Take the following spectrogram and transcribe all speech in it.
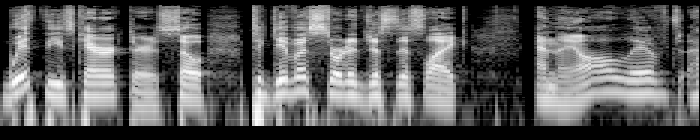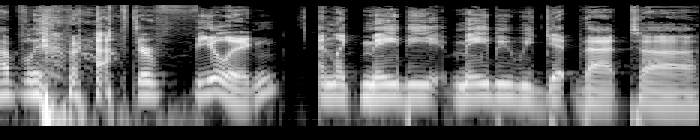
with these characters. So to give us sort of just this like, and they all lived happily ever after feeling, and like maybe maybe we get that uh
